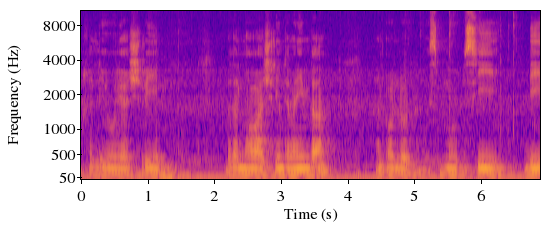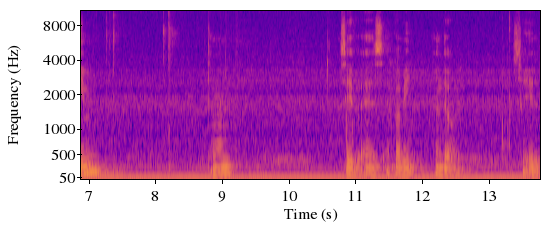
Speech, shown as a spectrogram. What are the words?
اخليه لي عشرين بدل ما هو عشرين تمانين بقى هنقول له اسمه C-beam تمام؟ as a copy and open save.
